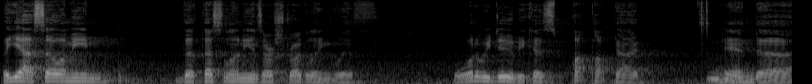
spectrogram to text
but yeah, so I mean, the Thessalonians are struggling with well, what do we do? Because Pop Pop died, Mm-hmm. and uh,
